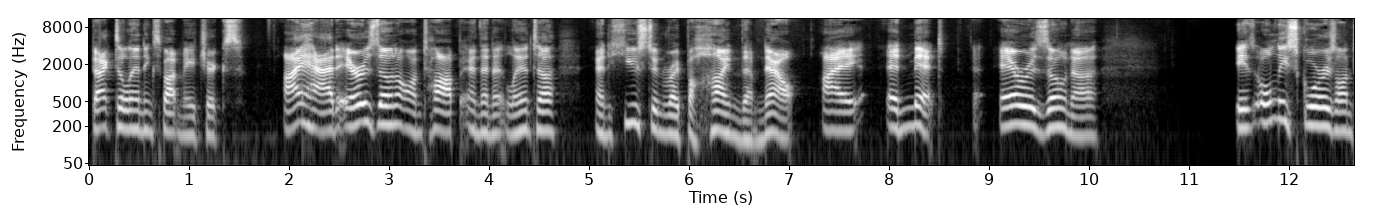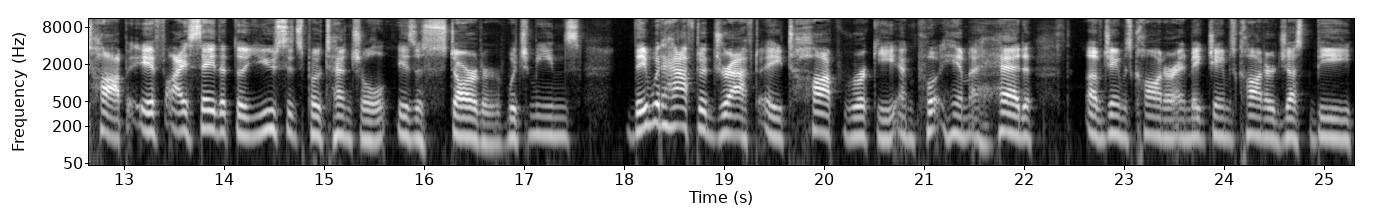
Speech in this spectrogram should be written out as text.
back to landing spot matrix. I had Arizona on top and then Atlanta and Houston right behind them. Now, I admit Arizona is only scores on top if I say that the usage potential is a starter, which means they would have to draft a top rookie and put him ahead of James Conner and make James Conner just be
